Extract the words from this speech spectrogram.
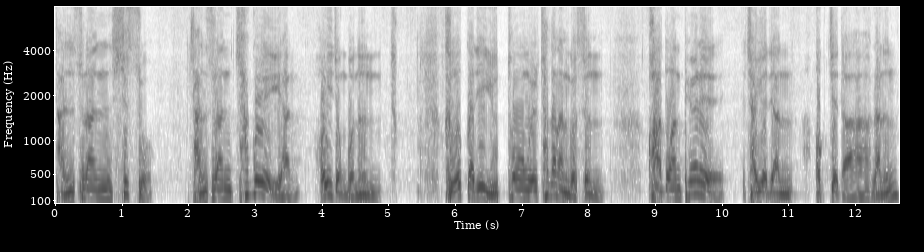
단순한 실수, 단순한 착오에 의한 허위 정보는 그것까지 유통을 차단하는 것은 과도한 표현의 자유에 대한 억제다라는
